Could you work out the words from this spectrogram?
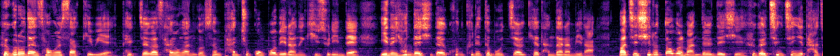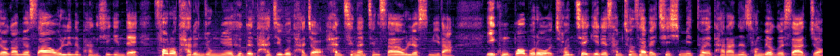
흙으로 된 성을 쌓기 위해 백제가 사용한 것은 판축공법이라는 기술인데 이는 현대시대의 콘크리트 못지않게 단단합니다. 마치 시루떡을 만들듯이 흙을 층층이 다져가며 쌓아 올리는 방식인데 서로 다른 종류의 흙을 다지고 다져 한 층 한 층 쌓아 올렸습니다. 이 공법으로 전체 길이 3,470m에 달하는 성벽을 쌓았죠.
